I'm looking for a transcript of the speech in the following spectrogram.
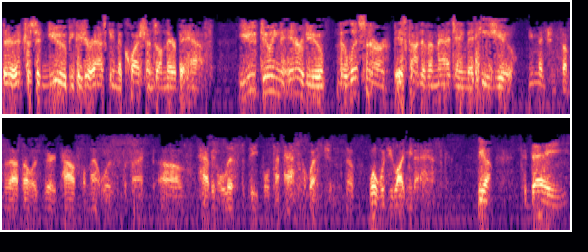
They're interested in you because you're asking the questions on their behalf you doing the interview, the listener is kind of imagining that he's you. You mentioned something that I thought was very powerful, and that was the fact of having a list of people to ask questions. So, what would you like me to ask? Yeah. Today,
